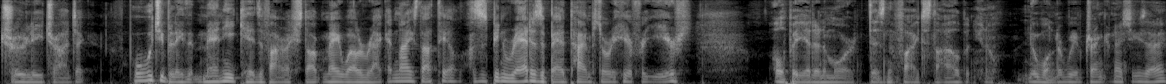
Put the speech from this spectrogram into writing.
truly tragic. But would you believe that many kids of Irish stock may well recognise that tale, as it's been read as a bedtime story here for years, albeit in a more Disneyfied style? But you know, no wonder we have drinking issues, eh?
